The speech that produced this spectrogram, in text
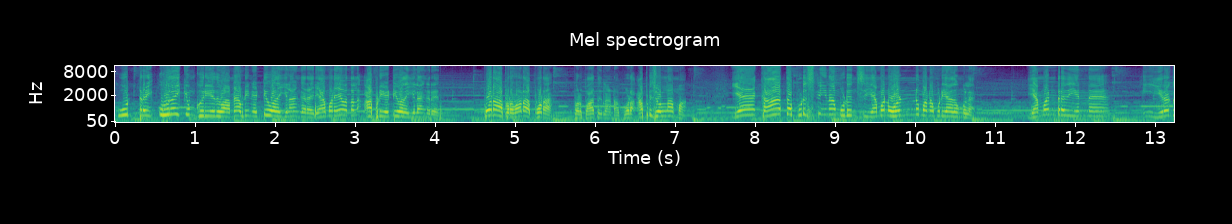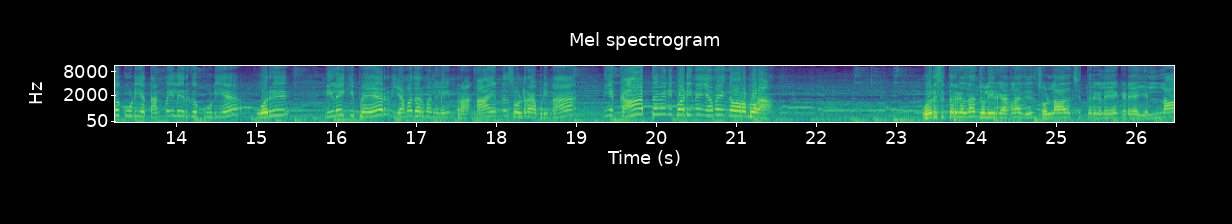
கூற்றை உதைக்கும் குறியதுவாமே அப்படின்னு எட்டி உதைக்கலாங்கிறாரு. ஏமனையே வந்தாலும் அப்படி எட்டி உதைக்கலாங்கிறாரு. போடா அப்புறம் வாடா போடா. அப்புறம் பார்த்துக்கலாம்டா போடா. அப்படி சொல்லலாமா? ஏன் காற்றை பிடிச்சிட்டீங்கன்னா முடிஞ்சு. யமன் ஒன்றும் பண்ண முடியாது உங்களை. யமன்றது என்ன? நீ இறக்கக்கூடிய தன்மையில் இருக்கக்கூடிய ஒரு நிலைக்கு பெயர் யம தர்ம நிலைன்றான். நான் என்ன சொல்கிறேன் அப்படின்னா நீங்க காத்தவே நிப்பாட்டிங்கன்னா யமன் எங்க வர போறான்? ஒரு சித்தர்கள் தான் சொல்லியிருக்காங்களா அது சொல்லாத சித்தர்களே கிடையாது. எல்லா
